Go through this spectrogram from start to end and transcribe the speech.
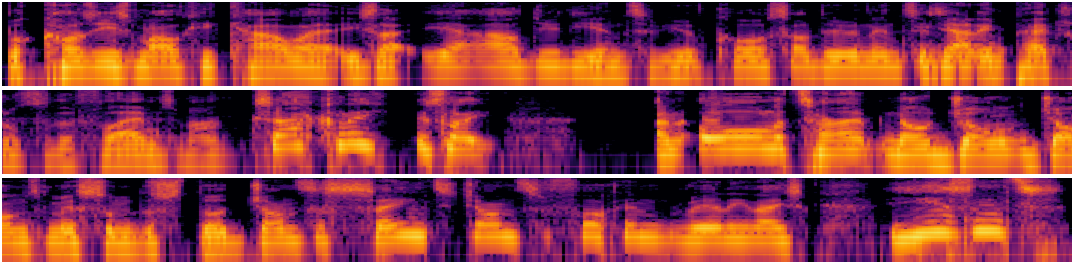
Because he's Malki Kawa, he's like, yeah, I'll do the interview. Of course, I'll do an interview. He's adding petrol to the flames, man. Exactly. It's like, and all the time, no, Jon, Jon's misunderstood. Jon's a saint. Jon's a fucking really nice. He isn't.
